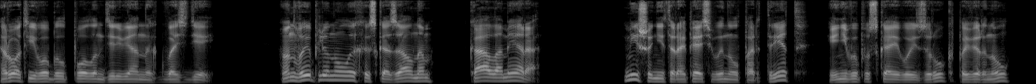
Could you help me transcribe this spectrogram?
Рот его был полон деревянных гвоздей. Он выплюнул их и сказал нам «Каламера». Миша, не торопясь, вынул портрет и, не выпуская его из рук, повернул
